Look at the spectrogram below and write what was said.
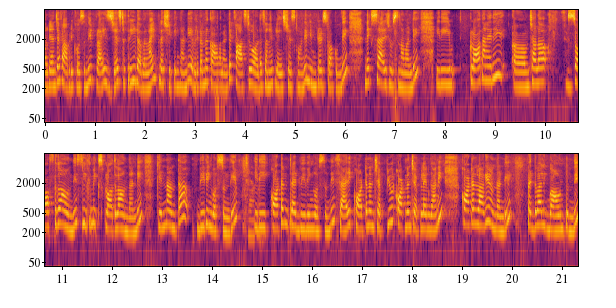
ఆర్గాన్జా ఫ్యాబ్రిక్ వస్తుంది. Price just three double nine plus shipping అండి. ఎవరికైనా కావాలంటే ఫాస్ట్గా ఆర్డర్స్ అనేవి ప్లేస్ చేసుకోండి. లిమిటెడ్ స్టాక్ ఉంది. నెక్స్ట్ శారీ చూస్తున్నామండి. ఇది క్లాత్ అనేది చాలా సాఫ్ట్గా ఉంది. సిల్క్ మిక్స్ క్లాత్లా ఉందండి. కింద అంతా వీవింగ్ వస్తుంది ఇది కాటన్ కాటన్ థ్రెడ్ వీవింగ్ వస్తుంది. శారీ కాటన్ అని చెప్పి ప్యూర్ కాటన్ అని చెప్పలేను కానీ కాటన్ లాగే ఉందండి. పెద్దవాళ్ళకి బాగుంటుంది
